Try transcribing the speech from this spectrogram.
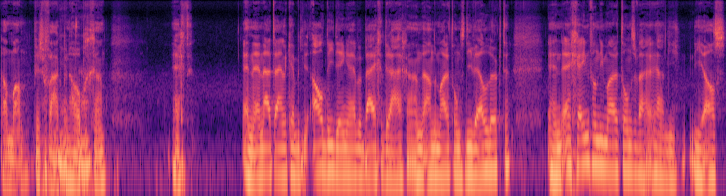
Oh man, ik ben zo vaak op een hoop gegaan. Echt. En, en uiteindelijk hebben die- al die dingen hebben bijgedragen aan de, aan de marathons die wel lukten. En, en geen van die marathons waar, ja, die, die als,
